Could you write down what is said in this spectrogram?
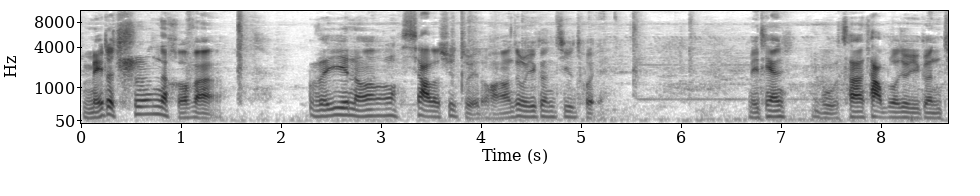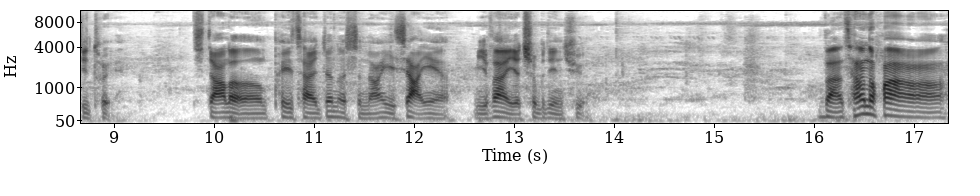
没得吃那盒饭。唯一能下得去嘴的，好像就一根鸡腿。每天午餐差不多就一根鸡腿，其他的配菜真的是难以下咽，米饭也吃不进去。晚餐的话，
